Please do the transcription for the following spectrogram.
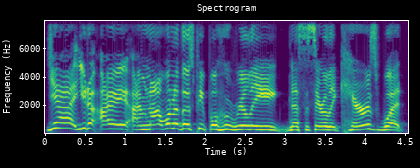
Yeah, you know, I I'm not one of those people who really necessarily cares what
